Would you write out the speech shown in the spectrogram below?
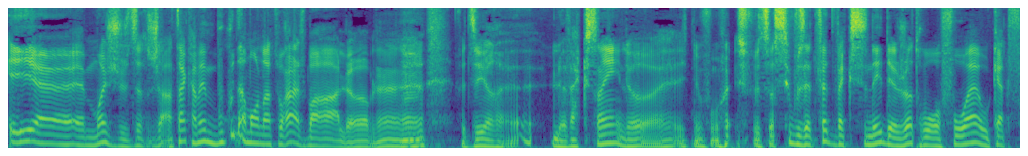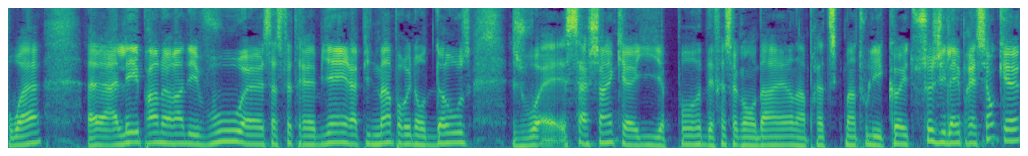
et euh, moi je veux dire, j'entends quand même beaucoup dans mon entourage. Bah là, là, je veux dire, euh, le vaccin là, euh, je veux dire, si vous êtes fait vacciner déjà trois fois ou quatre fois, euh, allez prendre un rendez-vous, euh, ça se fait très bien rapidement pour une autre dose. Je vois, sachant qu'il n'y a pas d'effet secondaire dans pratiquement tous les cas et tout ça, j'ai l'impression que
